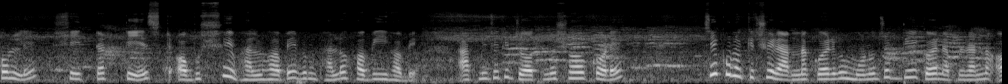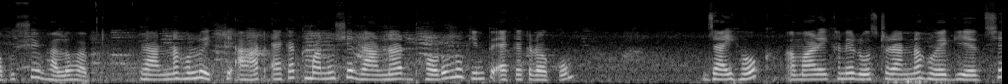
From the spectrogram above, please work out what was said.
করলে সেইটার টেস্ট অবশ্যই ভালো হবে এবং ভালো হবেই হবে। আপনি যদি যত্ন সহকারে যে কোনো কিছু রান্না করেন এবং মনোযোগ দিয়ে করেন, আপনার রান্না অবশ্যই ভালো হবে। রান্না হলো একটি আর্ট। এক এক মানুষের রান্নার ধরনও কিন্তু এক এক রকম। যাই হোক, আমার এখানে রোস্ট রান্না হয়ে গিয়েছে।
